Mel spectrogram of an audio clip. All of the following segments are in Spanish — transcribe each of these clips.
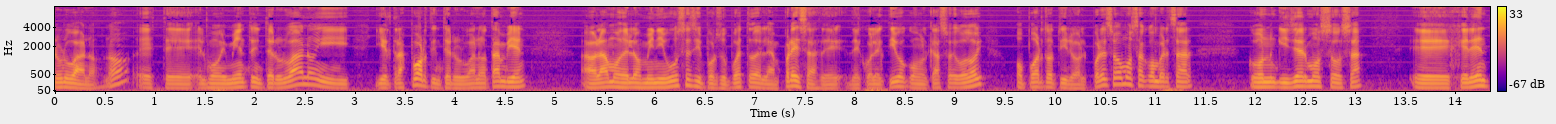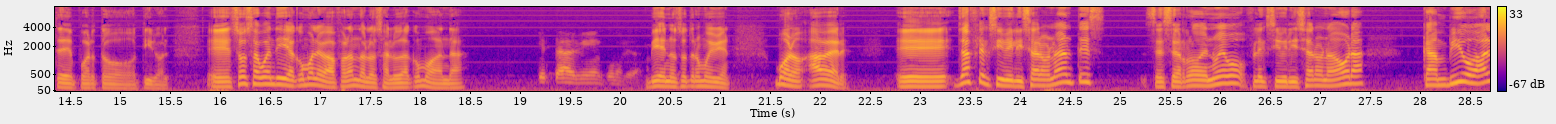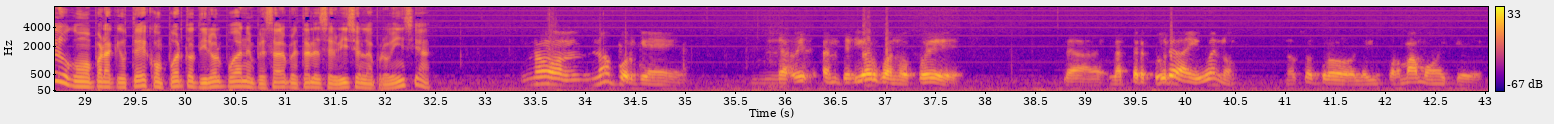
urbano, ¿no? Este, el movimiento interurbano y, y, el transporte interurbano también. Hablamos de los minibuses y por supuesto de las empresas de, de, colectivo como el caso de Godoy o Puerto Tirol. Por eso vamos a conversar con Guillermo Sosa, eh, gerente de Puerto Tirol. Eh, Sosa, buen día, ¿cómo le va? Fernando lo saluda, ¿cómo anda? ¿Qué tal? Bien, ¿cómo le va? Bien, nosotros muy bien. Bueno, a ver, eh, ya flexibilizaron antes, se cerró de nuevo, flexibilizaron ahora. ¿Cambió algo como para que ustedes con Puerto Tirol puedan empezar a prestar el servicio en la provincia? No, no porque la vez anterior cuando fue la, la apertura y bueno, nosotros le informamos de que eh,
